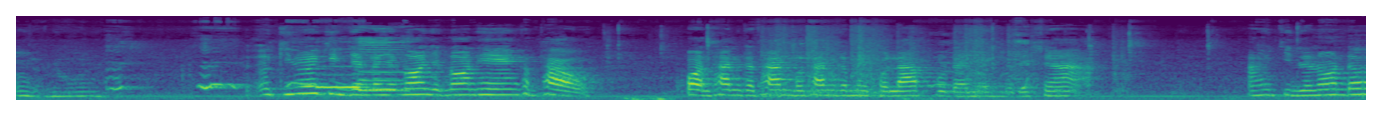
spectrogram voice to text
อืม นอน เออ กินเลยกินจนเราอยากนอนอยากนอนแห้งครับเท่าป้อนท่านกับท่านบ่ท่านก็ไม่คนรับบ่ได้ไม่บ่ได้ชนะอะให้กินแล้วนอนเด้อ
